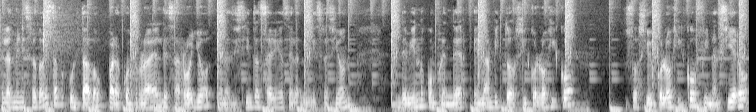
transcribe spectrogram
El administrador está facultado para controlar el desarrollo de las distintas áreas de la administración, debiendo comprender el ámbito psicológico, socioecológico, financiero,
